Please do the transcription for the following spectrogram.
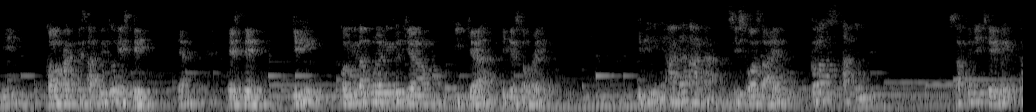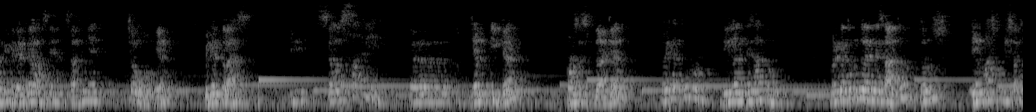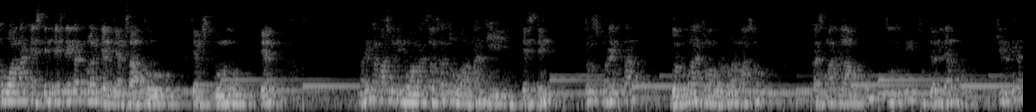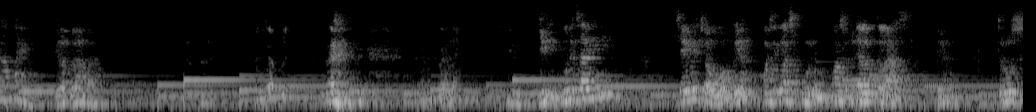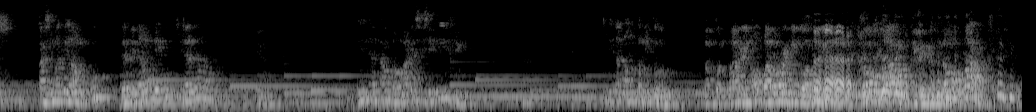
di kalau lantai satu itu SD ya. SD jadi kalau kita pulang itu jam 3 3 sore. Jadi ini ada anak siswa saya kelas 1 satunya cewek tapi beda kelas ya. Satunya cowok ya. Beda kelas. Jadi selesai eh, jam 3 proses belajar mereka turun di lantai satu. Mereka turun di lantai satu terus dia masuk di satu ruangan SD SD kan pulang jam-jam satu jam 10 ya. Mereka masuk di ruangan salah satu ruangan di SD terus mereka berdua cuma berdua masuk kasih mati lampu tutup pintu dari dalam. Kira-kira ngapain gelap-gelapan. Main gaple. Main keleleng jadi murid saya ini cewek cowok ya masih kelas 10 masuk di dalam kelas ya. Terus kasih mati lampu dari dalam dia kunci dari dalam. Ya. dia nggak tahu bahwa ada CCTV Ya. itu kita nonton itu nonton bareng nobar orang itu apa ini? nobar gitu. Nobar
